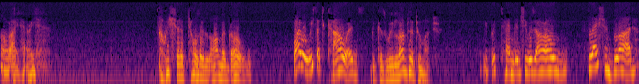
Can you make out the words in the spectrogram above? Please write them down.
All right, Harry. We should have told her long ago. Why were we such cowards? Because we loved her too much. We pretended she was our own flesh and blood.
